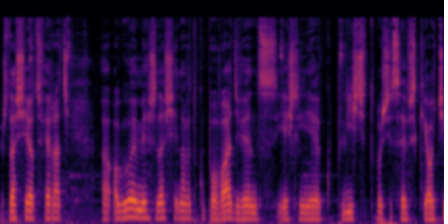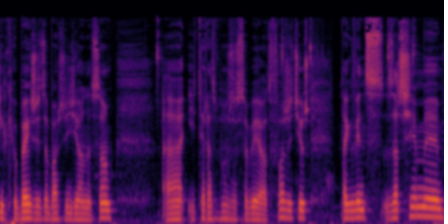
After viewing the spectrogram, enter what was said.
Już da się je otwierać. E, ogółem jeszcze da się nawet kupować, więc jeśli nie kupiliście, to możecie sobie wszystkie odcinki obejrzeć, zobaczyć, gdzie one są. E, I teraz można sobie je otworzyć już. Tak więc zaczniemy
